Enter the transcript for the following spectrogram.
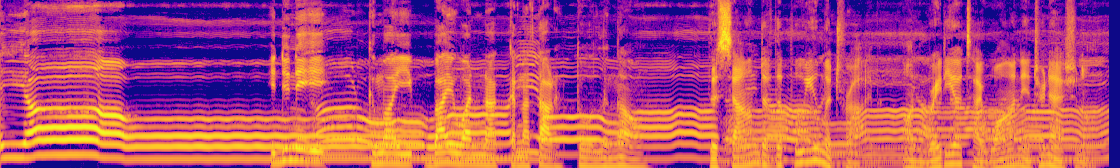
ya o Idini kumai baiwan kanatar tu lengau The sound of the Puyuma tribe on Radio Taiwan International.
